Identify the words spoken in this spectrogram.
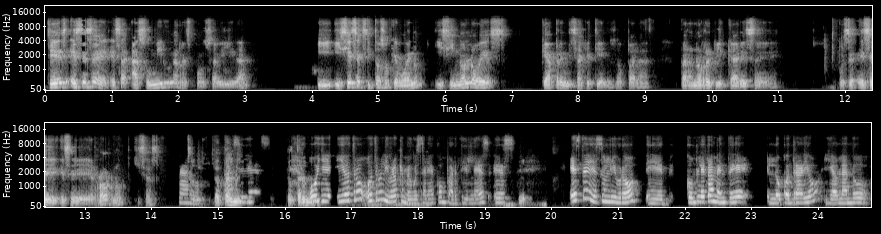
Sí, es, es ese, es asumir una responsabilidad y, si es exitoso, qué bueno. Y si no lo es, ¿qué aprendizaje tienes, ¿no? Para, para no replicar ese, pues ese, ese error, ¿no? Quizás. Claro. totalmente. Totalmente. Oye, y otro, otro libro que me gustaría compartirles es, este es un libro eh, completamente lo contrario y hablando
